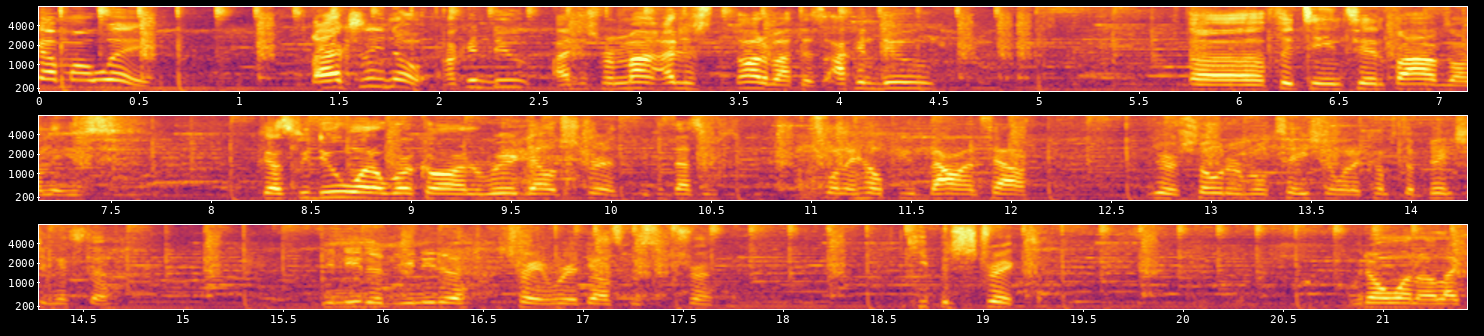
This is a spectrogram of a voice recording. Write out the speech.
out my way. Actually, no, I can do, I just remind, I just thought about this. I can do uh, 15, 10 fives on these because we do want to work on rear delt strength because that's just want to help you balance out your shoulder rotation when it comes to benching and stuff. You need to, you need to train rear delts with some strength. Keep it strict. We don't want to like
